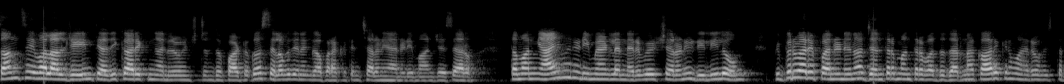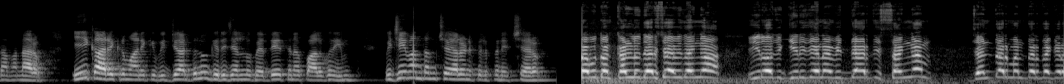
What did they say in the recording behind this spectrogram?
సంత్ సేవాలాల్ జయంతి అధికారికంగా నిర్వహించడంతో పాటుగా సెలవు దినంగా ప్రకటించాలని ఆయన డిమాండ్ చేశారు. తమ న్యాయమైన డిమాండ్లను నెరవేర్చాలని ఢిల్లీలో ఫిబ్రవరి పన్నెండున జంతర్ మంతర్ వద్ద ధర్నా కార్యక్రమం నిర్వహిస్తున్నామన్నారు. ఈ కార్యక్రమానికి విద్యార్థులు గిరిజనులు పెద్ద ఎత్తున పాల్గొని విజయవంతం చేయాలని పిలుపునిచ్చారు. ప్రభుత్వం కళ్ళు తెరిచే విధంగా ఈరోజు గిరిజన విద్యార్థి సంఘం జంతర్ మంతర్ దగ్గర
